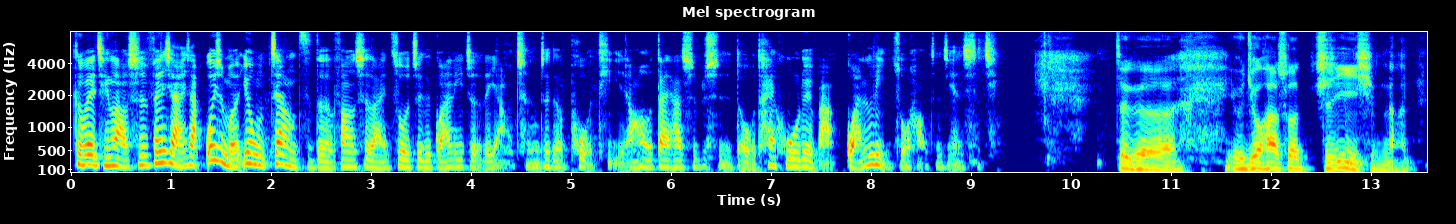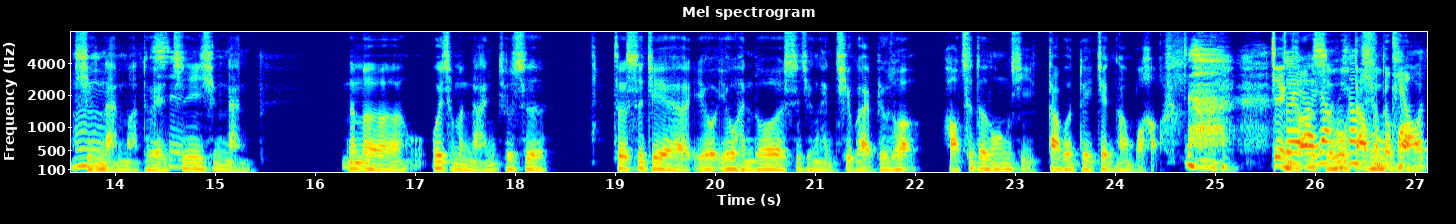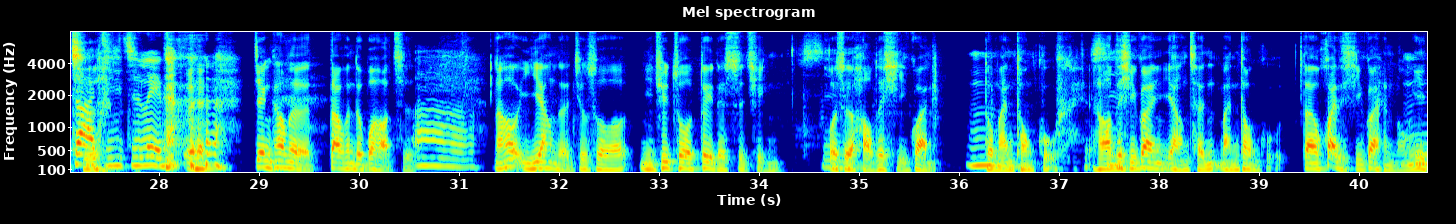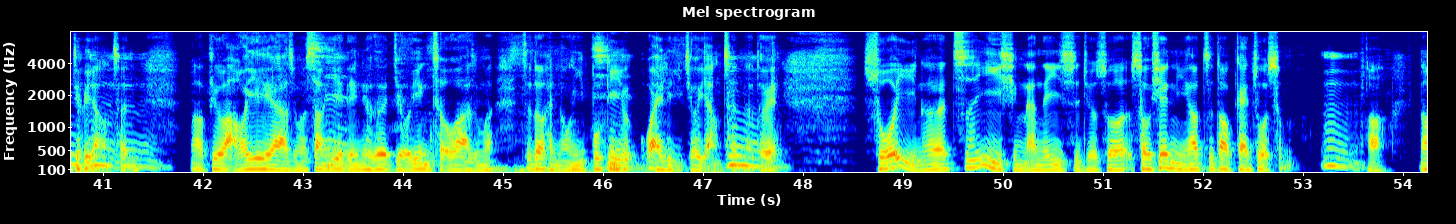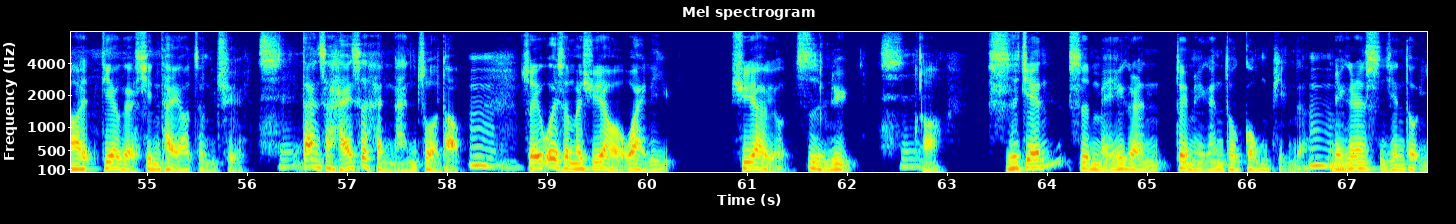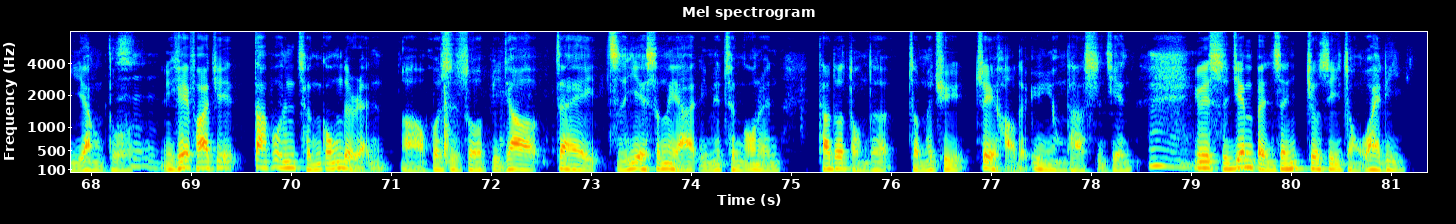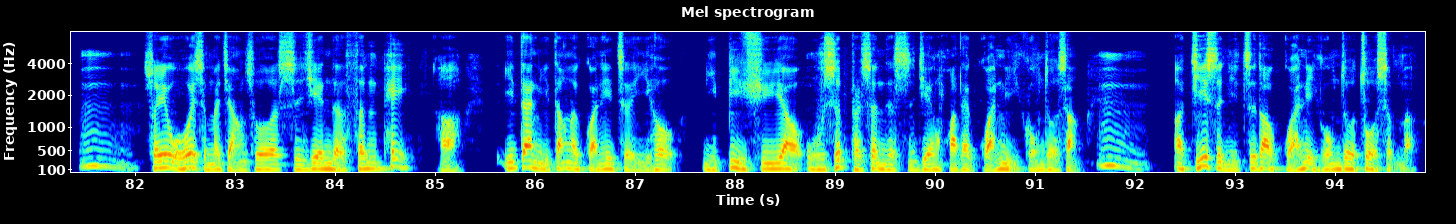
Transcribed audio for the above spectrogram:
可不可以请老师分享一下，为什么用这样子的方式来做这个管理者的养成这个破题？然后大家是不是都太忽略把管理做好这件事情？这个有一句话说“知易行难”，行难嘛，嗯、对不对？知易行难。那么为什么难？就是这世界有有很多事情很奇怪，比如说好吃的东西，大部分对健康不好；健康食物大部分都不好吃，炸鸡之类的。对，健康的大部分都不好吃。嗯。然后一样的，就是说你去做对的事情，或是好的习惯。都蛮痛苦，嗯、好的习惯养成蛮痛苦，但坏的习惯很容易就养成、啊，比如熬夜啊，什么上夜店就喝酒应酬啊，什么这都很容易不必外力就养成了，是对。不对？嗯、所以呢，知易行难的意思就是说，首先你要知道该做什么，嗯。啊，然后第二个心态要正确，是，但是还是很难做到，嗯，所以为什么需要有外力，需要有自律，是。啊。时间是每一个人对每个人都公平的，嗯，每个人时间都一样多。你可以发觉，大部分成功的人啊，或是说比较在职业生涯里面成功的人，他都懂得怎么去最好的运用他的时间。嗯，因为时间本身就是一种外力。嗯，所以我为什么讲说时间的分配啊？一旦你当了管理者以后，你必须要五十 percent 的时间花在管理工作上。嗯。啊，即使你知道管理工作做什么，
